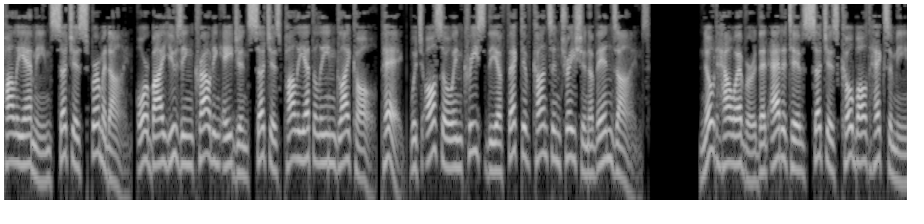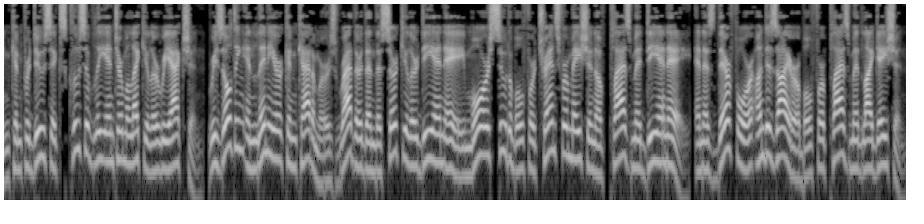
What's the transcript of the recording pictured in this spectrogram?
polyamines such as spermidine, or by using crowding agents such as polyethylene glycol which also increase the effective concentration of enzymes. Note however that additives such as cobalt hexamine can produce exclusively intermolecular reaction, resulting in linear concatemers rather than the circular DNA more suitable for transformation of plasmid DNA, and is therefore undesirable for plasmid ligation.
